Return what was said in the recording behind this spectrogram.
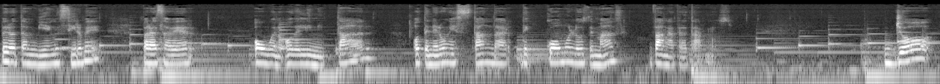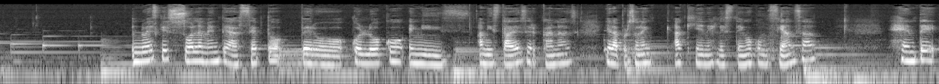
Pero también sirve para saber o bueno, o delimitar o tener un estándar de cómo los demás van a tratarnos. Yo no es que solamente acepto, pero coloco en mis amistades cercanas y a la persona a quienes les tengo confianza, gente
